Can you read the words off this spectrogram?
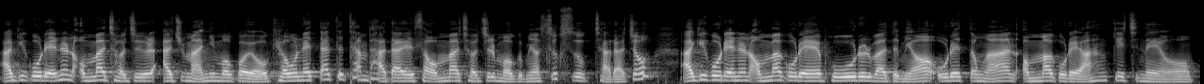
아기 고래는 엄마 젖을 아주 많이 먹어요. 겨울에 따뜻한 바다에서 엄마 젖을 먹으며 쑥쑥 자라죠. 아기 고래는 엄마 고래의 보호를 받으며 오랫동안 엄마 고래와 함께 지내요.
